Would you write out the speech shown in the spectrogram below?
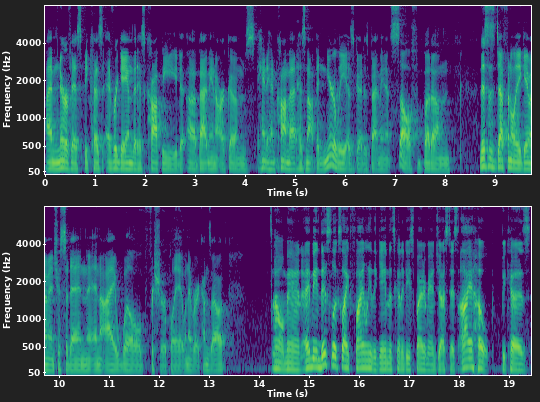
I'm nervous because every game that has copied uh, Batman Arkham's hand to hand combat has not been nearly as good as Batman itself. But um, this is definitely a game I'm interested in, and I will for sure play it whenever it comes out. Oh man, I mean, this looks like finally the game that's going to do Spider-Man justice. I hope because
